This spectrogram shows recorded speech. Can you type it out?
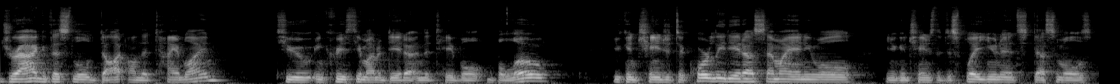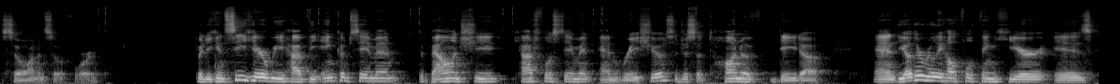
drag this little dot on the timeline to increase the amount of data in the table below. You can change it to quarterly data, semi-annual, you can change the display units, decimals, so on and so forth. But you can see here we have the income statement, the balance sheet, cash flow statement, and ratio. So just a ton of data. And the other really helpful thing here is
